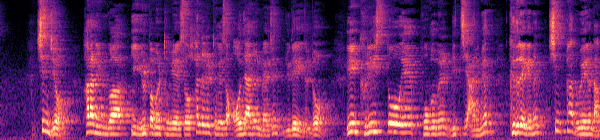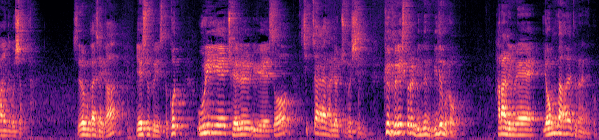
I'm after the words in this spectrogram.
심지어 하나님과 이 율법을 통해서 할례를 통해서 언약을 맺은 유대인들도 이 그리스도의 복음을 믿지 않으면 그들에게는 심판 외에는 남아 있는 것이 없다. 여러분과 제가 예수 그리스도 곧 우리의 죄를 위해서 십자가에 달려 죽으신 그 그리스도를 믿는 믿음으로 하나님의 영광을 드러내고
